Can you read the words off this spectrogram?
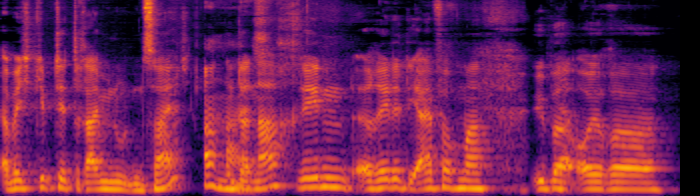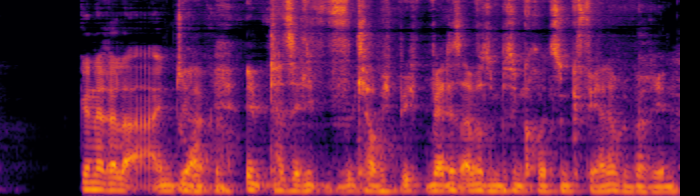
aber ich gebe dir drei Minuten Zeit Ah, nice. und danach reden, redet ihr einfach mal über eure generelle Ja, Eindrücke. äh, tatsächlich glaube ich, ich werde jetzt einfach so ein bisschen kreuz und quer darüber reden.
